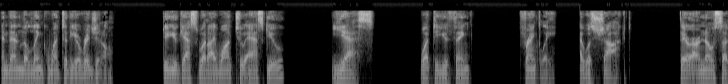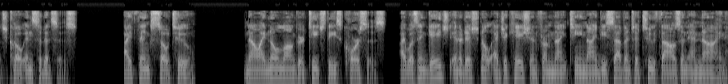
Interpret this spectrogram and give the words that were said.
and then the link went to the original. Do you guess what I want to ask you? Yes. What do you think? Frankly, I was shocked. There are no such coincidences. I think so too. Now I no longer teach these courses. I was engaged in additional education from 1997 to 2009.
